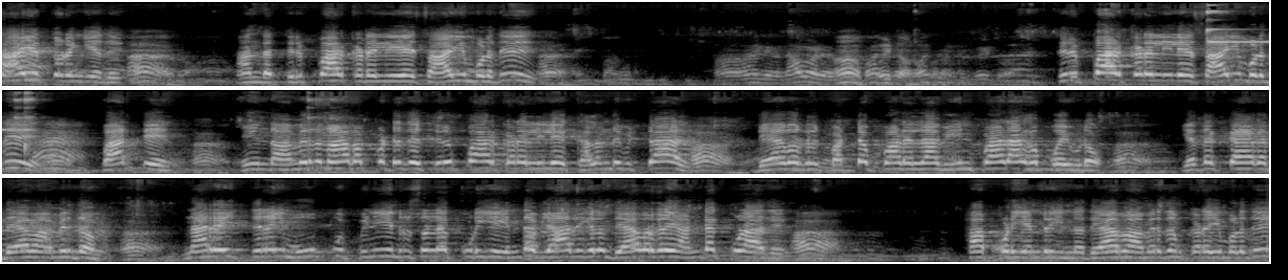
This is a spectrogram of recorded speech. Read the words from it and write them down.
சாயத் தொடங்கியது. அந்த திருப்பார் கடலிலே சாயும் பொழுது ஆ, நீங்க நான் ஆ, போயிட்டு வாங்க. திருப்பார் கடலிலே சாயும் பொழுது பார்த்தேன். இந்த அமிர்தமாகப்பட்டது திருப்பார் கடலிலே கலந்து விட்டால் தேவர்கள் பட்டப்பாடெல்லாம் வீண்பாடாக போய்விடும். எதற்காக தேவ அமிர்தம்? நரை திரை மூப்பு பிணி என்று சொல்லக்கூடிய எந்த வியாதிகளும் தேவர்களை அண்டக்கூடாது. அப்படி என்று இந்த தேவ அமிர்தம் கடையும் பொழுது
